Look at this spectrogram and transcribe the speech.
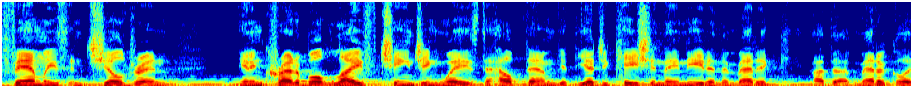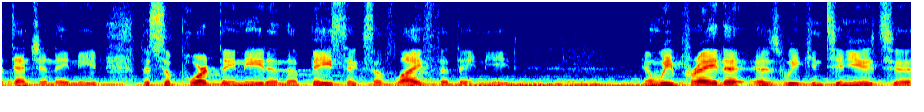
families and children in incredible life changing ways to help them get the education they need and the, medic, uh, the medical attention they need, the support they need, and the basics of life that they need. And we pray that as we continue to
